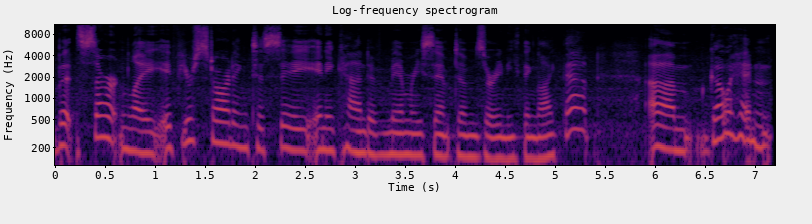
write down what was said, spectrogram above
but certainly if you're starting to see any kind of memory symptoms or anything like that, um, go ahead and,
